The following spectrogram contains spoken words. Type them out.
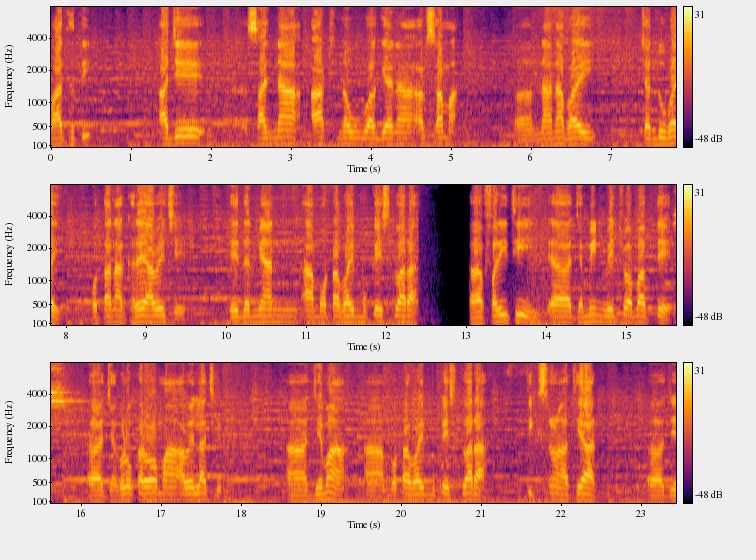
વાત હતી. આજે સાંજના આઠ નવ વાગ્યાના અરસામાં નાના ભાઈ ચંદુભાઈ પોતાના ઘરે આવે છે. તે દરમિયાન આ મોટાભાઈ મુકેશ દ્વારા ફરીથી જમીન વેચવા બાબતે ઝઘડો કરવામાં આવેલા છે. જેમાં મોટાભાઈ મુકેશ દ્વારા તીક્ષ્ણ હથિયાર જે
